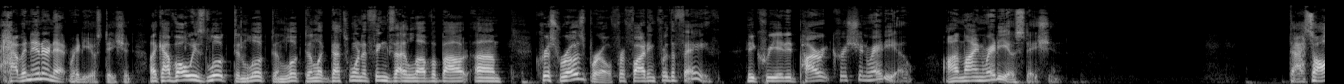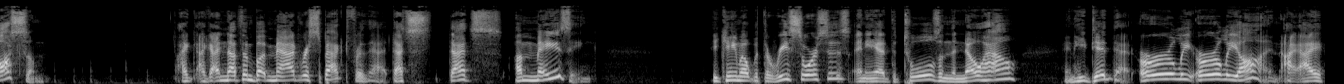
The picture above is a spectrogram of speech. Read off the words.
have an internet radio station. Like I've always looked and looked and looked and looked. That's one of the things I love about, um, Chris Rosebrough for fighting for the faith. He created Pirate Christian Radio, online radio station. That's awesome. I, I got nothing but mad respect for that. That's, that's amazing. He came up with the resources and he had the tools and the know-how and he did that early, early on. I,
